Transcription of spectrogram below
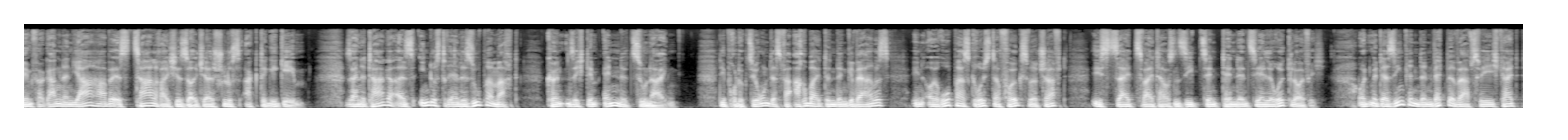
Im vergangenen Jahr habe es zahlreiche solcher Schlussakte gegeben. Seine Tage als industrielle Supermacht könnten sich dem Ende zuneigen. Die Produktion des verarbeitenden Gewerbes in Europas größter Volkswirtschaft ist seit 2017 tendenziell rückläufig und mit der sinkenden Wettbewerbsfähigkeit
